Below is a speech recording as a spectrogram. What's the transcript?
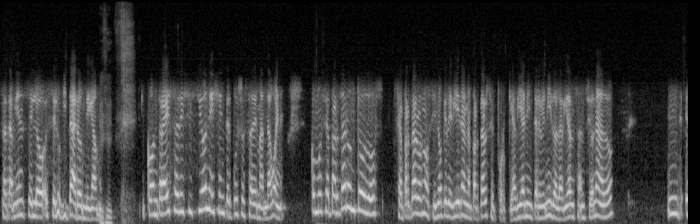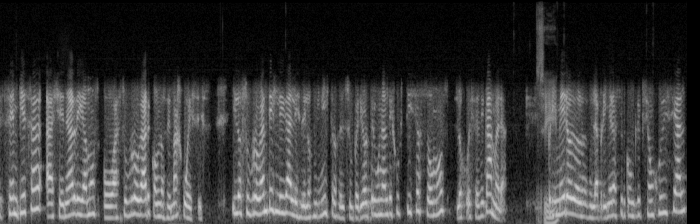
O sea, también se lo, se lo quitaron, digamos. Uh -huh. Contra esa decisión ella interpuso esa demanda. Bueno, como se apartaron todos, se apartaron no, sino que debieran apartarse porque habían intervenido, la habían sancionado, se empieza a llenar, digamos, o a subrogar con los demás jueces y los subrogantes legales de los ministros del Superior Tribunal de Justicia somos los jueces de Cámara. Sí. Primero los de la primera circunscripción judicial,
